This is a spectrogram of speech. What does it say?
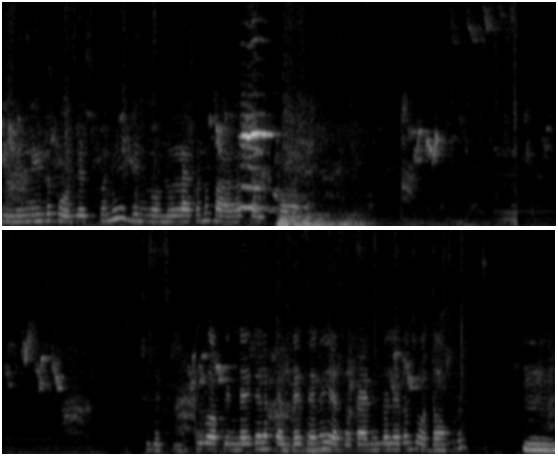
గిన్నె నీళ్ళు పోసేసుకొని దీన్ని ఉండలు లేకుండా బాగా కలుపుకోవాలి. ఇదిగో పిండి అయితే ఇలా కలిపేసాను. ఎసరు కాగిందో లేదో చూద్దాం అప్పుడు. ఉమ్.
